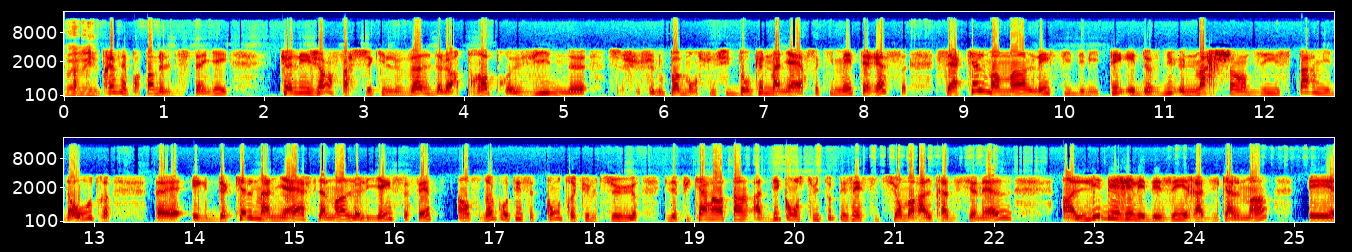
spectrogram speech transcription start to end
parce que c'est très important de le distinguer. Que les gens fassent ce qu'ils veulent de leur propre vie, ne, ce n'est pas mon souci d'aucune manière. Ce qui m'intéresse, c'est à quel moment l'infidélité est devenue une marchandise parmi d'autres, euh, et de quelle manière, finalement, le lien se fait entre d'un côté cette contre-culture qui depuis 40 ans a déconstruit toutes les institutions morales traditionnelles, a libéré les désirs radicalement, et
